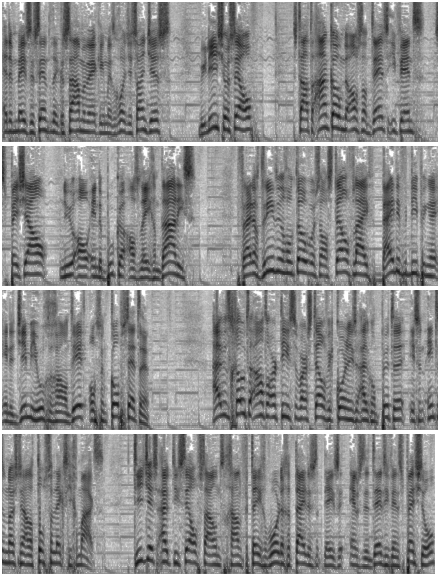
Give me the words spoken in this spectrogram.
en de meest recentelijke samenwerking met Roger Sanchez, Release Yourself, staat de aankomende Amsterdam Dance Event speciaal nu al in de boeken als legendarisch. Vrijdag 23 oktober zal Stealth Live beide verdiepingen in de Jimmy Hoe gegarandeerd op zijn kop zetten. Uit het grote aantal artiesten waar Stealth Recordings uit kan putten is een internationale topselectie gemaakt. DJ's uit die Self Sound gaan vertegenwoordigen tijdens deze Amsterdam Dance Event Special.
